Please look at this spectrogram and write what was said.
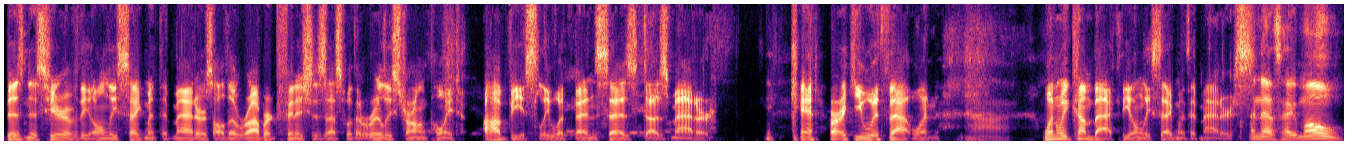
business here of the only segment that matters. Although Robert finishes us with a really strong point. Obviously, what Ben says does matter. Can't argue with that one. When we come back, the only segment that matters. And that's hey Moan.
